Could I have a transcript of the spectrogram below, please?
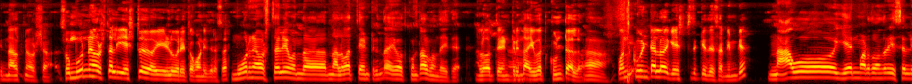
ಇದು ನಾಲ್ಕನೇ ವರ್ಷ. ಸೊ ಮೂರನೇ ವರ್ಷದಲ್ಲಿ ಎಷ್ಟು ಇಳುವರಿ ತಗೊಂಡಿದ್ದೀರಾ ಸರ್? ಮೂರನೇ ವರ್ಷದಲ್ಲಿ ಒಂದು ನಲವತ್ತೆಂಟರಿಂದ ಐವತ್ತು ಕ್ವಿಂಟಾಲ್ ಬಂದೈತೆ. ನಲವತ್ತೆಂಟರಿಂದ ಐವತ್ತು ಕ್ವಿಂಟಲ್. ಹಾ. ಒಂದು ಕ್ವಿಂಟಲ್ ಎಷ್ಟು ಸಿಕ್ಕಿದೆ ಸರ್ ನಿಮಗೆ? ನಾವು ಏನು ಮಾಡಿದ್ವು ಅಂದರೆ ಈ ಸಲ.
